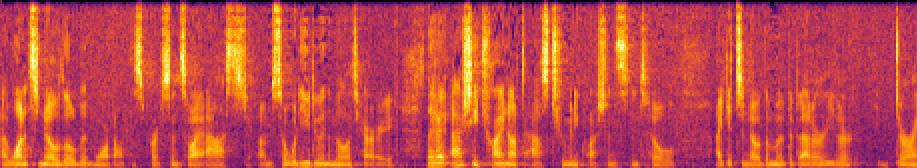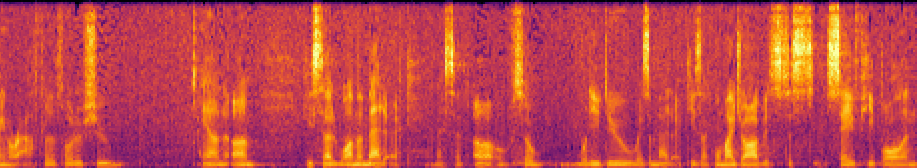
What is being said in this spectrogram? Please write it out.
I, wanted to know a little bit more about this person, so I asked, um, so what do you do in the military? Like, I actually try not to ask too many questions until I get to know them a bit better, either during or after the photo shoot. And um, he said, well, I'm a medic. And I said, oh, so what do you do as a medic? He's like, well, my job is to save people. And,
